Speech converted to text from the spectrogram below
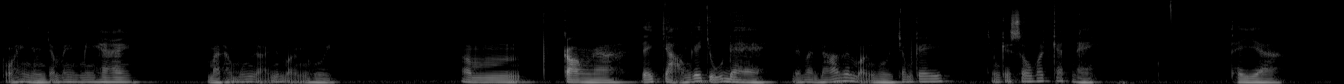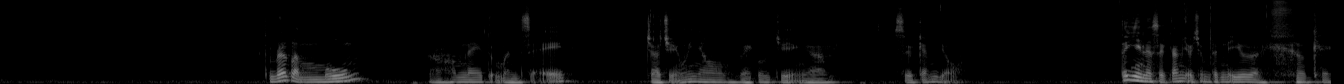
của 2022 mà thông muốn gửi đến mọi người. Um, còn uh, để chọn cái chủ đề để mà nói với mọi người trong cái trong cái số podcast này thì uh, tôi rất là muốn uh, hôm nay tụi mình sẽ trò chuyện với nhau về câu chuyện uh, sự cám dỗ. Tất nhiên là sự cám dỗ trong tình yêu rồi. Ok.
